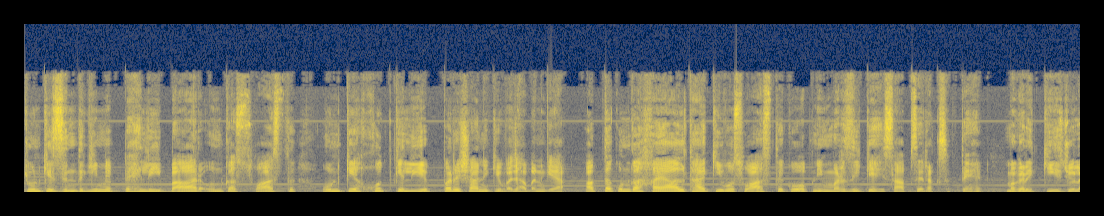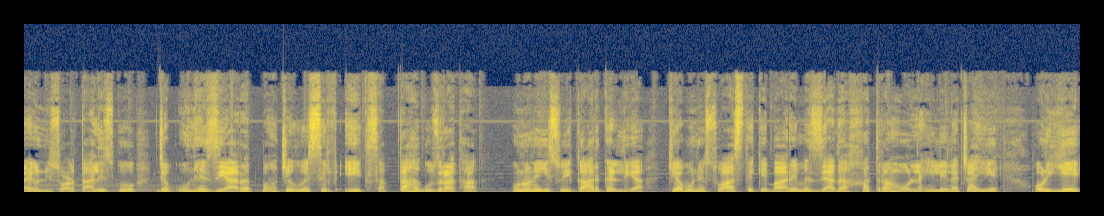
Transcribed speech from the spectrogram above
कि उनकी ज़िंदगी में पहली बार उनका स्वास्थ्य उनके खुद के लिए परेशानी की वजह बन गया। अब तक उनका ख्याल था कि वो स्वास्थ्य को अपनी मर्ज़ी के हिसाब से रख सकते हैं। मगर 21 जुलाई 1948 को जब उन्हें जियारत पहुँचे हुए सिर्फ़ एक सप्ताह गुजरा था उन्होंने ये स्वीकार कर लिया कि अब उन्हें स्वास्थ्य के बारे में ज़्यादा खतरा मोल नहीं लेना चाहिए और ये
